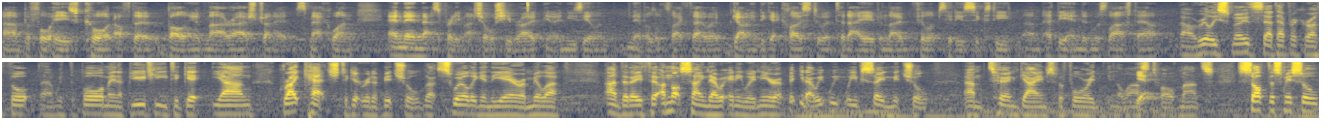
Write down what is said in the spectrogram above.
uh, before he's caught off the bowling of Maharaj trying to smack one, and then that's pretty much all she wrote. You know, New Zealand never looked like they were going to get close to it today, even though Phillips hit his 60 um, at the end and was last out. Oh, really smooth South Africa, I thought, uh, with the ball. I mean, a beauty to get Young. Great catch to get rid of Mitchell. That swirling in the air and Miller underneath it. I'm not saying they were anywhere near it, but, you know, we, we, we've seen Mitchell um, turn games before in, in the last Yeah. 12 months. Soft dismissal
